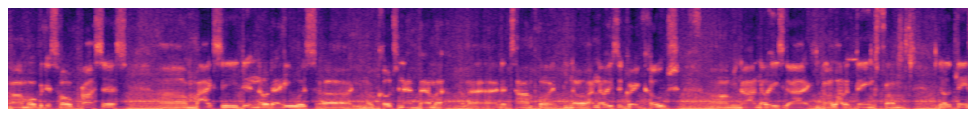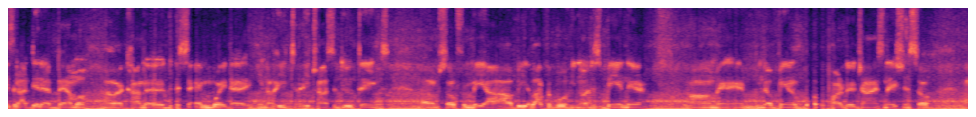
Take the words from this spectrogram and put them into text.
um, over this whole process. Um, I actually didn't know that he was, uh, you know, coaching at Bama uh, at the time point. You know, I know he's a great coach. Um, you know, I know he's got, you know, a lot of things from you know the things that I did at Bama are kind of the same way that you know he he tries to do things. Um, so for me, I, will be lockable. You know, just being there um, and, and, know being a part of the Giants nation. So uh,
